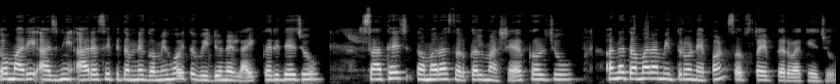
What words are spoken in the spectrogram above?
તો મારી આજની આ રેસીપી તમને ગમી હોય તો વિડીયોને લાઇક કરી દેજો. સાથે જ તમારા સર્કલમાં શેર કરજો અને તમારા મિત્રોને પણ સબસ્ક્રાઇબ કરવા કહેજો.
